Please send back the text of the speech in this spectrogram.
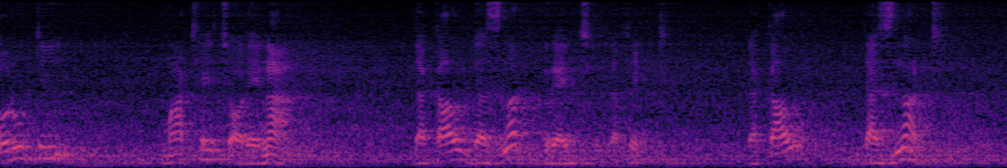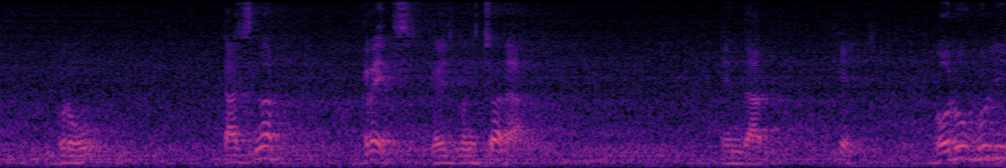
গরুটি মাঠে চড়ে না। The cow does not graze the field the cow does not grow does not graze graze মানে চড়া ইন দ্য ফিল্ড গরুগুলি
